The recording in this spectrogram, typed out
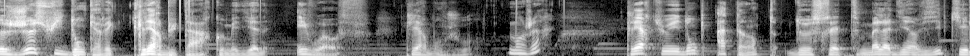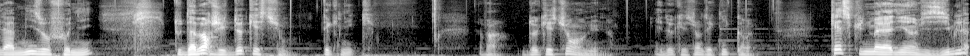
Je suis donc avec Claire Butard, comédienne et voix off. Claire, bonjour. Bonjour. Claire, tu es donc atteinte de cette maladie invisible qui est la misophonie. Tout d'abord, j'ai deux questions techniques. Enfin, deux questions en une. Et deux questions techniques quand même. Qu'est-ce qu'une maladie invisible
